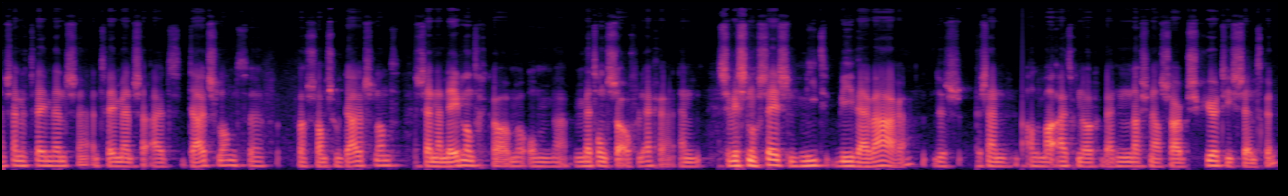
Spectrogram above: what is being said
zijn er twee mensen. En twee mensen uit Duitsland, uh, van Samsung Duitsland, zijn naar Nederland gekomen om uh, met ons te overleggen. En ze wisten nog steeds niet wie wij waren. Dus we zijn allemaal uitgenodigd bij het Nationaal Cybersecurity Centrum.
